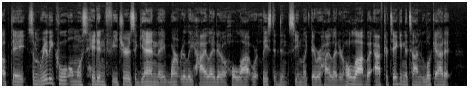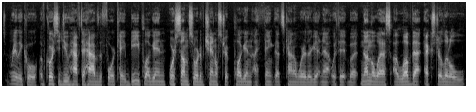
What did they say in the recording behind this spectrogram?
update. Some really cool, almost hidden features. Again, they weren't really highlighted a whole lot, or at least it didn't seem like they were highlighted a whole lot, but after taking the time to look at it, really cool. Of course, you do have to have the 4KB plugin or some sort of channel strip plugin. I think that's kind of where they're getting at with it. But nonetheless, I love that extra little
